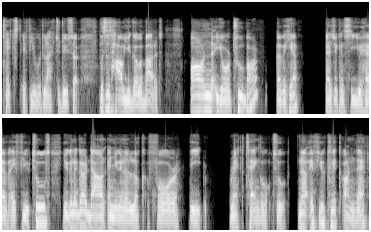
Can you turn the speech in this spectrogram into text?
text if you would like to do so. This is how you go about it. On your toolbar over here, as you can see, you have a few tools. You're going to go down and you're going to look for the rectangle tool. Now, if you click on that,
